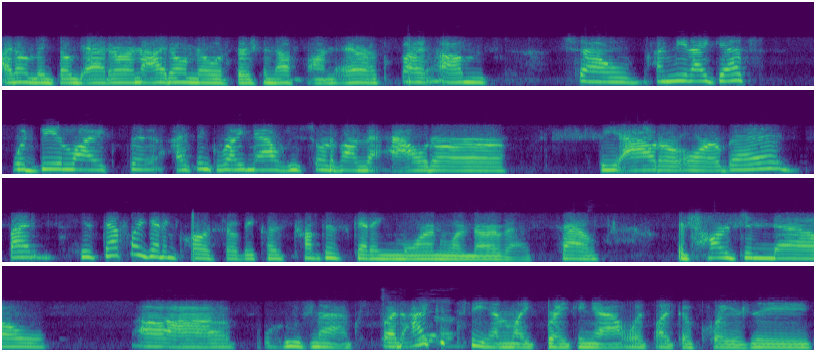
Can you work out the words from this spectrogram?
I don't think they'll get her, and I don't know if there's enough on Eric. But um, so I mean, I guess would be like the. I think right now he's sort of on the outer, the outer orbit, but he's definitely getting closer because Trump is getting more and more nervous. So it's hard to know uh who's next. But I could see him like breaking out with like a crazy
